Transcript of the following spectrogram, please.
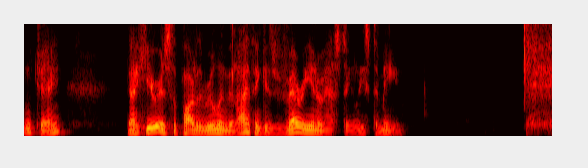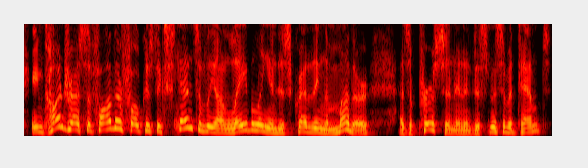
Okay. Now, here is the part of the ruling that I think is very interesting, at least to me. In contrast, the father focused extensively on labeling and discrediting the mother as a person in a dismissive attempt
